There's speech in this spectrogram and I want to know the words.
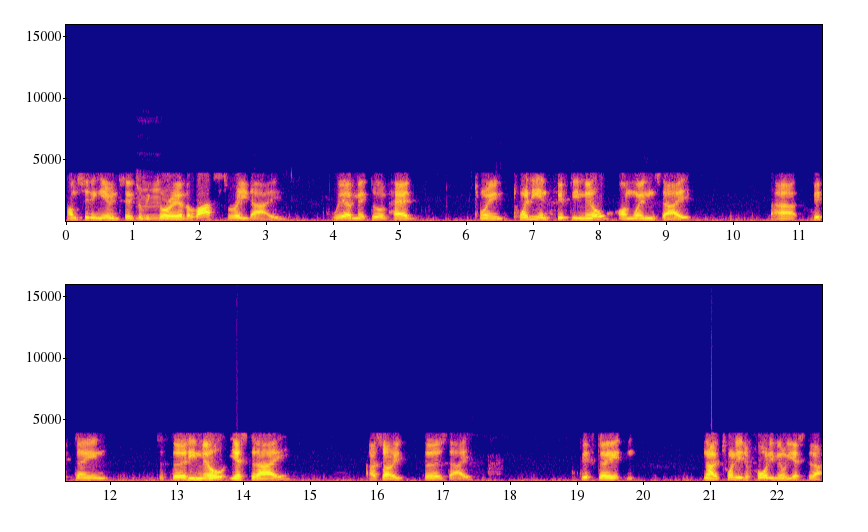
I'm sitting here in central Victoria. The last three days, we are meant to have had between 20 and 50 mil on Wednesday, uh, 15 to 30 mil yesterday. Oh, sorry, Thursday. 15, no, 20 to 40 mil yesterday.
